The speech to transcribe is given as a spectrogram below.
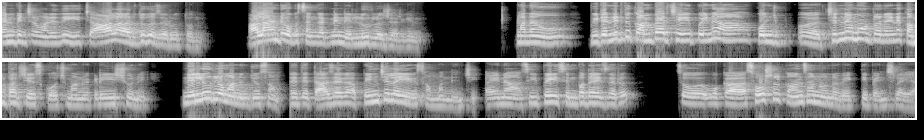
కనిపించడం అనేది చాలా అరుదుగా జరుగుతుంది. అలాంటి ఒక సంఘటన నెల్లూరులో జరిగింది. మనం వీటన్నిటితో కంపేర్ చేయకపోయినా కొంచెం చిన్న అమౌంట్లోనైనా కంపేర్ చేసుకోవచ్చు మనం ఇక్కడ ఈ ఇష్యూని నెల్లూరులో మనం చూసాం అయితే తాజాగా పెంచలయ్యకి సంబంధించి ఆయన సిపిఐ సింపదైజర్ సో ఒక సోషల్ కన్సర్న్ ఉన్న వ్యక్తి పెంచలయ్య.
